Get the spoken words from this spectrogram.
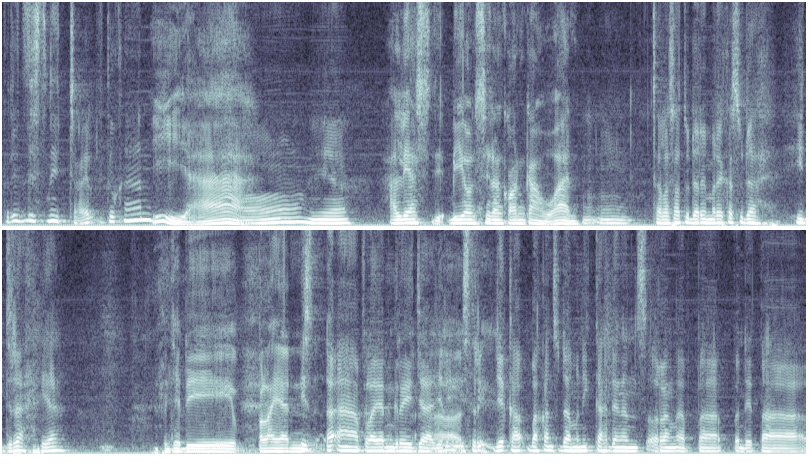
Tadi Disney Child itu kan? Iya. Oh iya. Alias Beyonce dan kawan-kawan. Mm -mm. Salah satu dari mereka sudah hijrah ya menjadi pelayan Is, uh, pelayan gereja. Jadi uh, istri dia bahkan sudah menikah dengan seorang apa pendeta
